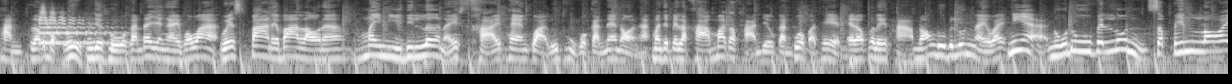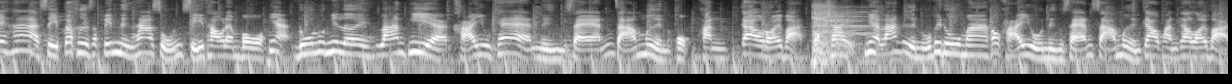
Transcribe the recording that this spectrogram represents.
3,000 เราก็บอกเฮ้ยมันจะถูกกันได้ยังไง เพราะว่าเวสป้าในบ้านเรานะ ไม่มีดีลเลอร์ไหนขายแพงกว่าหรือถูกกว่ากันแน่นอนฮะมันจะเป็นราคามาตรฐานเดียวกันทั่วประเทศไอเราก็เลยถามน้องดูเป็นรุ่นไหนไว้เนี่ยหนูดูเป็นรุ่นสปิน150 ก็คือสปิน150 สีเทาแลมโบเนี่ยดูรุ่นนี้เลยร้านพี่ขายอยู่แค่1 3 6 9 0 0 บาท บอกใช่ เนี่ยร้านอื่นหนูไปดูมาเขาขายอยู่ 1 3 9 9 0 0 บาท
